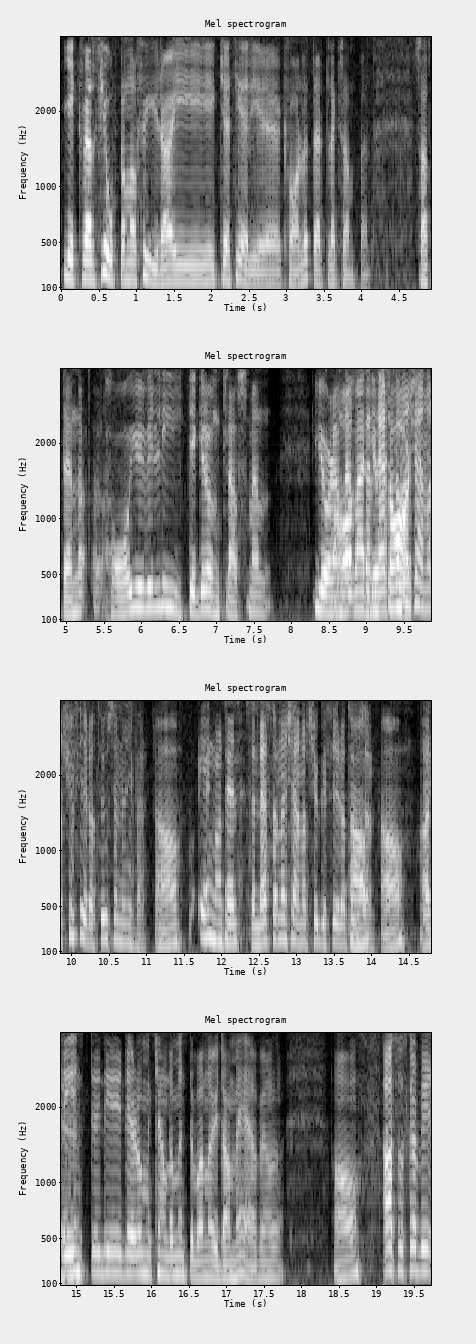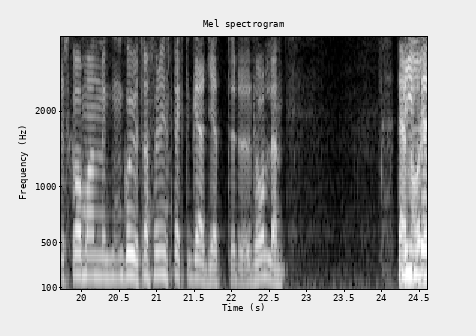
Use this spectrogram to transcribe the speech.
Gick väl 14 och 4 i kriteriekvalet där till exempel. Så att den har ju lite grundklass men gör den där sen varje dess har den start. tjänat 24 000 ungefär. Ja, en gång till. Sen dess har den tjänat 24 000. Ja, ja. ja det, Det- är inte, det, det de, kan de inte vara nöjda med. Ja. Alltså ska, vi, ska man gå utanför Inspector Gadget-rollen? Den Nille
